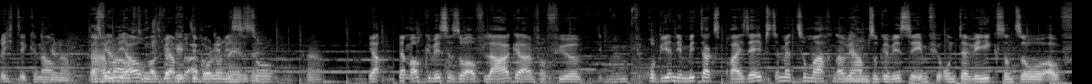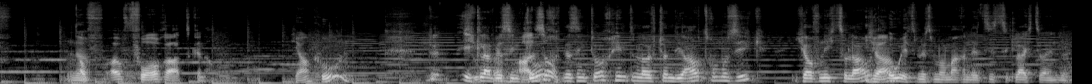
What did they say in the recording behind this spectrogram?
richtig, genau. genau. Da also haben wir, die auch, also wir haben einfach gewisse so, ja. ja. wir haben auch gewisse so auf Lage einfach für, wir probieren den Mittagsbrei selbst immer zu machen, aber mhm. wir haben so gewisse eben für unterwegs und so auf, ja. auf, auf Vorrat, genau. Ja. Cool. Ich glaube, wir sind also. durch. Wir sind durch. Hinten läuft schon die Outro-Musik. Ich hoffe nicht zu laut. Ja. Oh, jetzt müssen wir machen. Jetzt ist sie gleich zu Ende.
